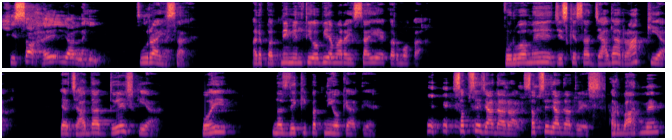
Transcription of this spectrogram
हिस्सा है या नहीं? पूरा हिस्सा है। अरे पत्नी मिलती वो भी हमारा हिस्सा ही है कर्मों का। पूर्व में जिसके साथ ज़्यादा राग किया या ज़्यादा द्वेष किया वही नजदीकी पत्नी होके आती है। सबसे ज़्यादा राग सबसे ज़्यादा द्वेष। और बाद में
